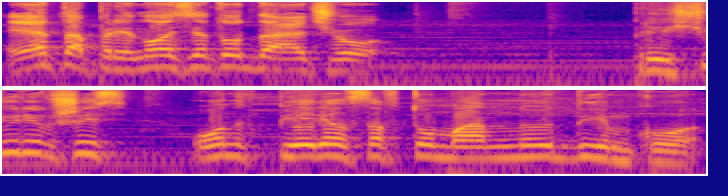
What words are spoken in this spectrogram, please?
«Это приносит удачу!» Прищурившись, он вперился в туманную дымку.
